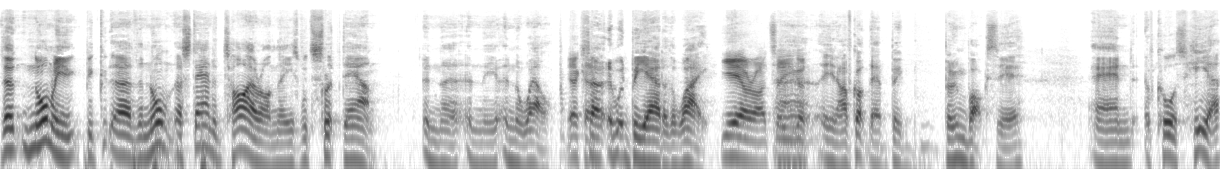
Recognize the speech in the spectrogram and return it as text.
the normally uh, the norm a standard tire on these would slip down in the in the in the well, Okay. so it would be out of the way. Yeah. All right. So you got. Uh, you know, I've got that big boom box there, and of course here,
